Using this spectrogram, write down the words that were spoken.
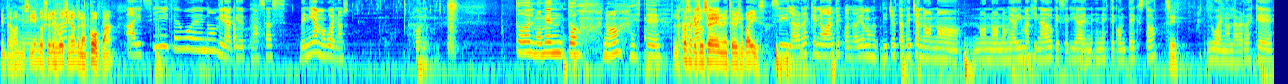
Mientras van Eh, decidiendo, yo les voy llenando la copa. Ay, sí, qué bueno. Mira que nos has... Veníamos, bueno, con todo el momento, ¿no? Este, Las la cosas que es suceden en este bello país. Sí, la verdad es que no, antes cuando habíamos dicho esta fecha no, no, no, no, no me había imaginado que sería en, en este contexto. Sí. Y bueno, la verdad es que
